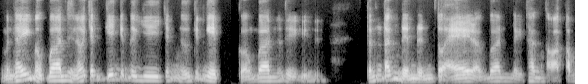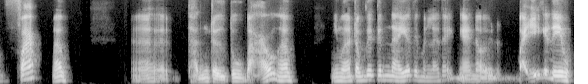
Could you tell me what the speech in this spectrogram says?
mình thấy một bên thì nói chánh kiến chánh tư duy chánh ngữ chánh nghiệp. Còn bên thì tính tấn định định tuệ. Rồi bên thì thân thọ tâm pháp không? À, thận trừ tu bảo không? Nhưng mà trong cái kinh này thì mình lại thấy ngài nói bảy cái điều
